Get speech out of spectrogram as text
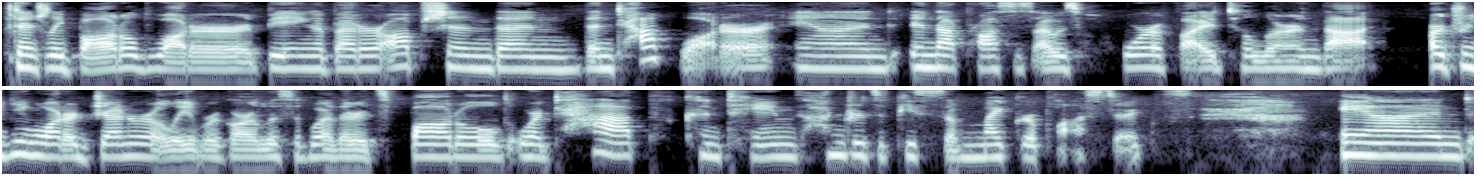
potentially bottled water being a better option than than tap water. And in that process, I was horrified to learn that our drinking water generally, regardless of whether it's bottled or tap, contains hundreds of pieces of microplastics. And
